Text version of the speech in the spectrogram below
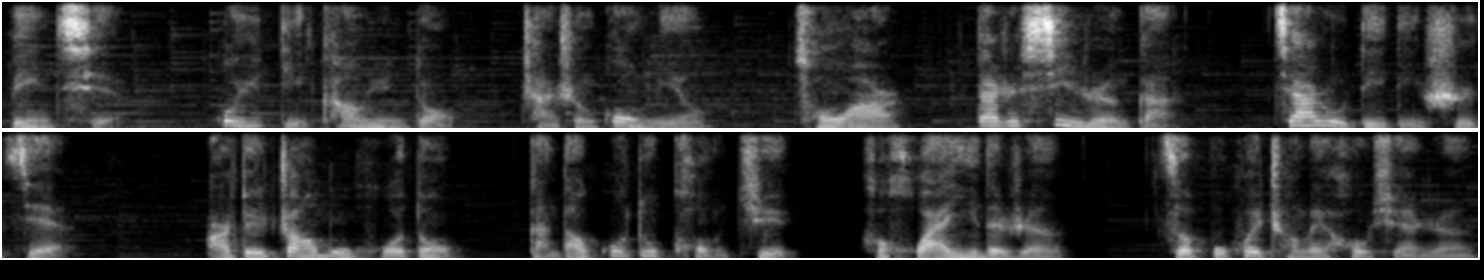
并且会与抵抗运动产生共鸣，从而带着信任感加入地底世界。而对招募活动感到过度恐惧和怀疑的人，则不会成为候选人。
